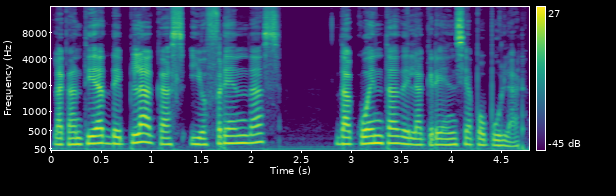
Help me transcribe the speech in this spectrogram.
la cantidad de placas y ofrendas da cuenta de la creencia popular.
